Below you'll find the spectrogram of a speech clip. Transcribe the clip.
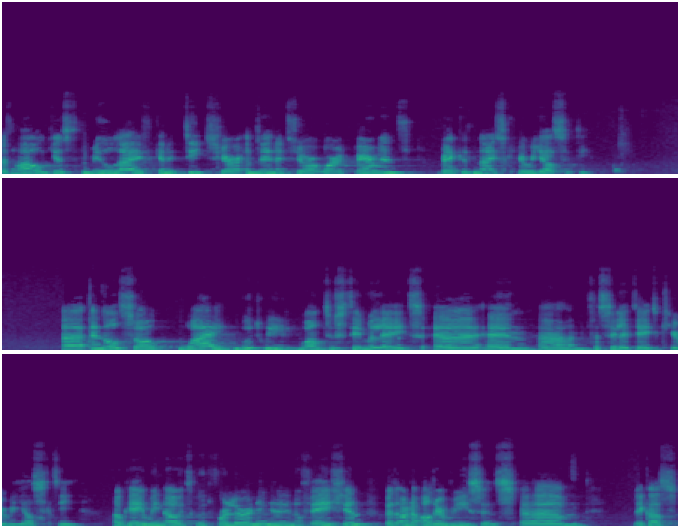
but how just in real life can a teacher, a manager, or a parent recognize curiosity? Uh, and also, why would we want to stimulate uh, and um, facilitate curiosity? Okay, we know it's good for learning and innovation, but are there other reasons? Um, because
